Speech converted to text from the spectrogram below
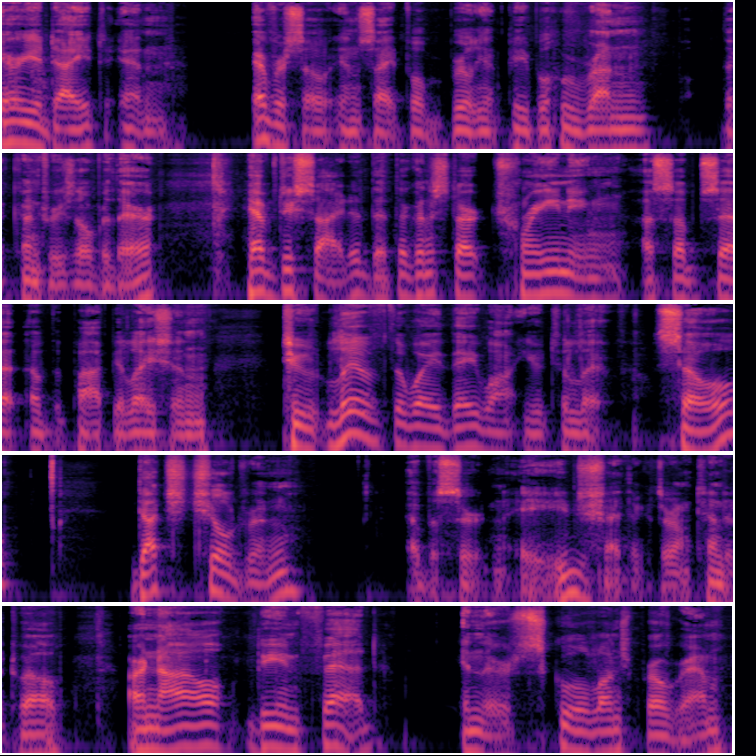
erudite and ever so insightful, brilliant people who run the countries over there have decided that they're going to start training a subset of the population to live the way they want you to live. So, Dutch children of a certain age, I think it's around 10 to 12, are now being fed in their school lunch program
